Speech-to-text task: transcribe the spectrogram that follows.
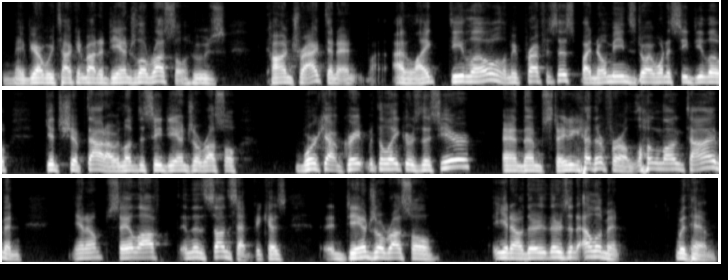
maybe are we talking about a D'Angelo Russell whose contract and, and I like D'Lo. Let me preface this: by no means do I want to see D'Lo get shipped out. I would love to see D'Angelo Russell work out great with the Lakers this year and them stay together for a long, long time and, you know, sail off into the sunset because D'Angelo Russell, you know, there, there's an element with him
